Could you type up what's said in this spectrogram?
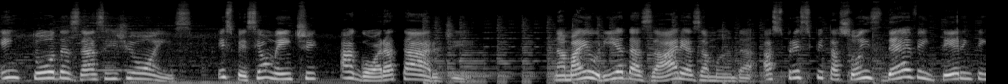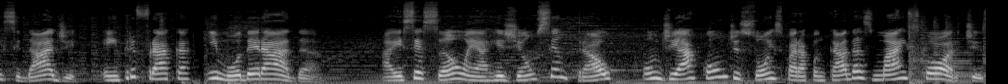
em todas as regiões, especialmente agora à tarde. Na maioria das áreas, Amanda, as precipitações devem ter intensidade entre fraca e moderada. A exceção é a região central, onde há condições para pancadas mais fortes,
